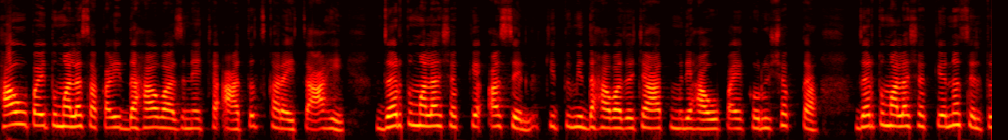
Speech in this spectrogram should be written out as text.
हा उपाय तुम्हाला सकाळी दहा वाजण्याच्या आतच करायचा आहे. जर तुम्हाला शक्य असेल की तुम्ही दहा वाजायच्या आतमध्ये हा उपाय करू शकता. जर तुम्हाला शक्य नसेल तर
